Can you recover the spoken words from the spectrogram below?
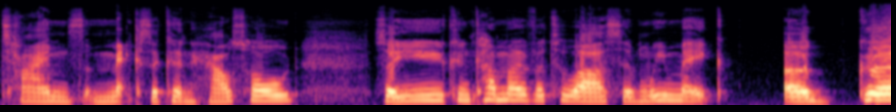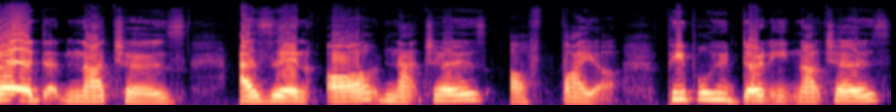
times Mexican household. So you can come over to us, and we make a good nachos. As in, our nachos are fire. People who don't eat nachos,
